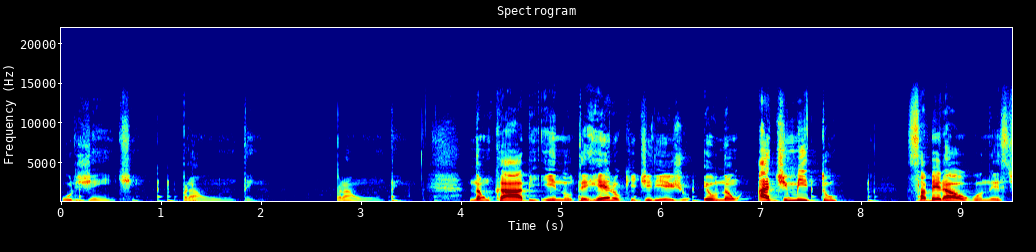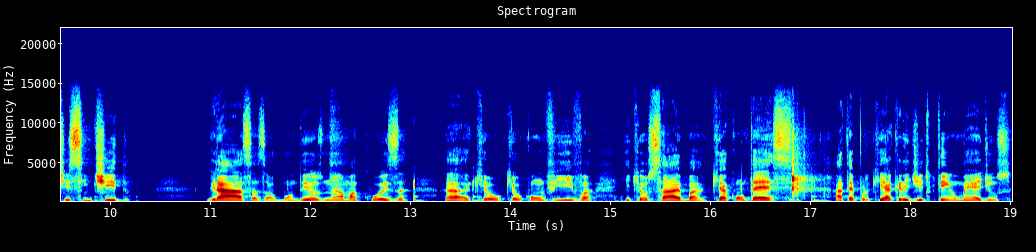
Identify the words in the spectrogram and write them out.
urgente para ontem. Para ontem. Não cabe, e no terreiro que dirijo, eu não admito saber algo neste sentido. Graças ao bom Deus, não é uma coisa uh, que, eu, que eu conviva e que eu saiba que acontece. Até porque acredito que tenho médiums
